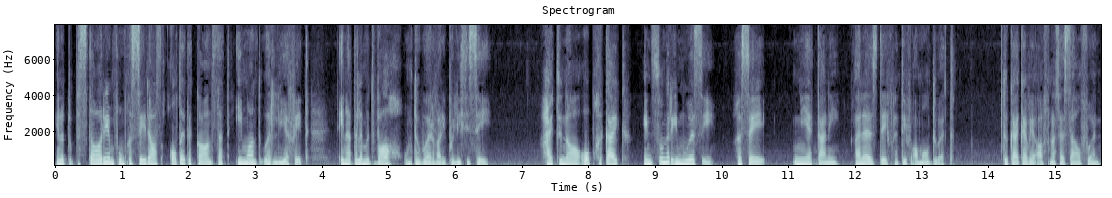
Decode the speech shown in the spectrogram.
en het op 'n stadium vir hom gesê daar's altyd 'n kans dat iemand oorleef het en dat hulle moet wag om te hoor wat die polisie sê. Hy het toe na opgekyk en sonder emosie gesê: "Nee, Tannie, hulle is definitief almal dood." Toe kyk hy weer af na sy selfoon.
